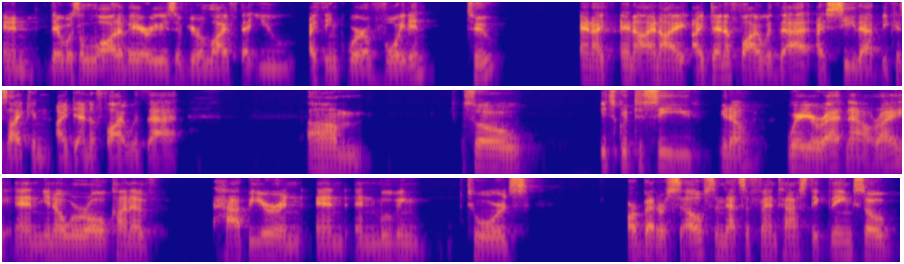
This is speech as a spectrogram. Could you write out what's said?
and there was a lot of areas of your life that you i think were avoidant to. And i and I, and I identify with that. I see that because i can identify with that. Um so it's good to see you know where you're at now right? And you know we're all kind of happier and and and moving towards our better selves and that's a fantastic thing. So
